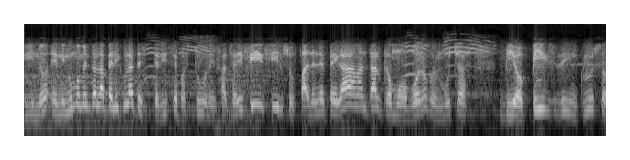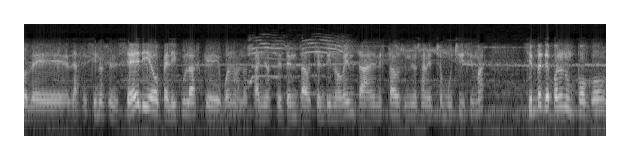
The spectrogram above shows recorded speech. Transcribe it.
y no en ningún momento en la película te, dice pues tuvo una infancia difícil, sus padres le pegaban, tal, como bueno, pues muchas biopics de, incluso de, asesinos en serie o películas que, bueno, en los años 70, 80 y 90 en Estados Unidos han hecho muchísimas, siempre te ponen un poco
